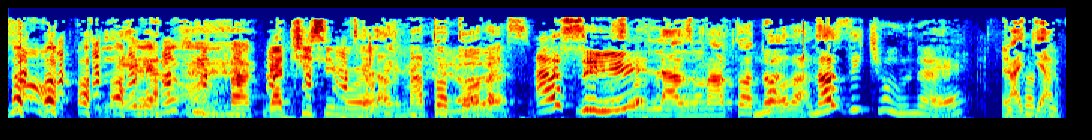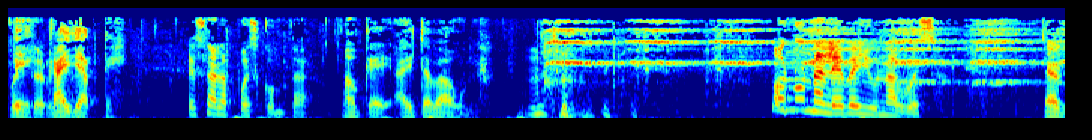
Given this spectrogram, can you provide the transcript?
No, Cero impacto. Gachísimo. Se las mato a todas. ¿Ah, sí? Se las mato a No, todas. no has dicho una. ¿Eh? Sí Cállate, cállate. esa la puedes contar. Ok, ahí te va una. Pon una leve y una gruesa. Ok.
